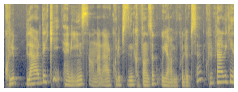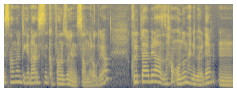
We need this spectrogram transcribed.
kulüplerdeki hani insanlar eğer kulüp sizin kafanıza uyan bir kulüpse kulüplerdeki insanlar da genelde sizin kafanıza uyan insanlar oluyor. Kulüpler biraz daha onun hani böyle hmm,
